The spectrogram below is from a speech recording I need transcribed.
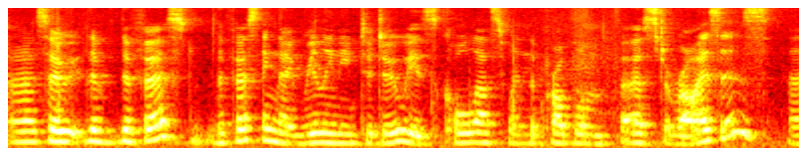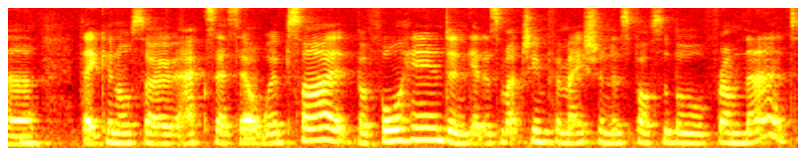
Uh, so the, the first the first thing they really need to do is call us when the problem first arises. Uh, They can also access our website beforehand and get as much information as possible from that.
